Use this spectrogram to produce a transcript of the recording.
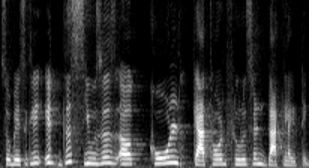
So, basically it this uses a cold cathode fluorescent backlighting.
